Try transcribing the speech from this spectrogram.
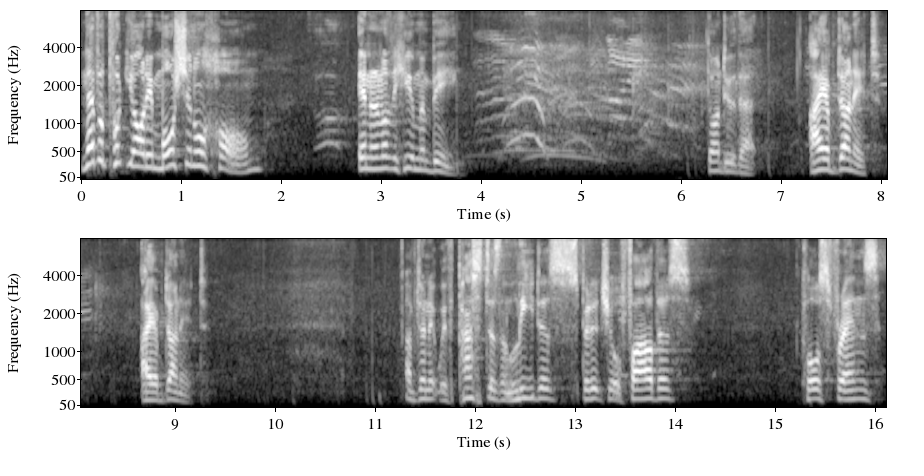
Never put your emotional home in another human being. Don't do that. I have done it. I have done it. I've done it with pastors and leaders, spiritual fathers, close friends.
